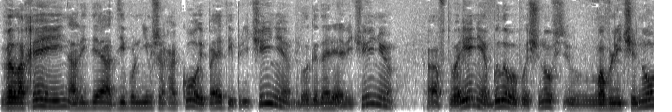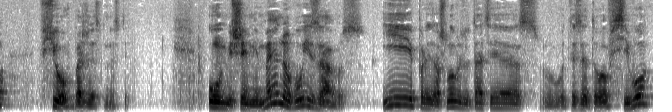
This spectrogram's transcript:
Велахейн, алидеа дибур нимшахакол, и по этой причине, благодаря речению, э, в творение было воплощено, вовлечено все в божественности. У Мишеми Мену Гуизабус. И произошло в результате вот из этого всего,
